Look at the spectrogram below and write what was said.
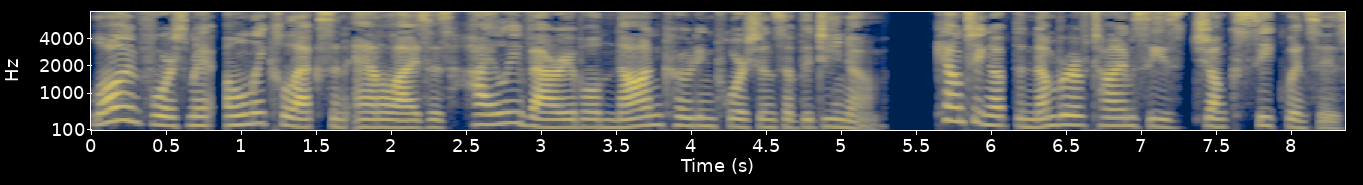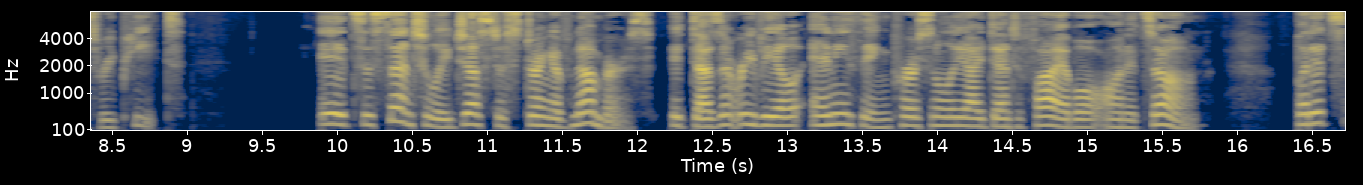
Law enforcement only collects and analyzes highly variable non coding portions of the genome, counting up the number of times these junk sequences repeat. It's essentially just a string of numbers. It doesn't reveal anything personally identifiable on its own but it's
